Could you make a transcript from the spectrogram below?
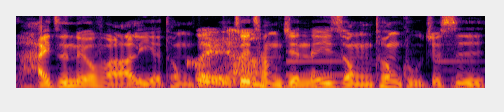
还真的有法拉利的痛苦。最常见的一种痛苦就是，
